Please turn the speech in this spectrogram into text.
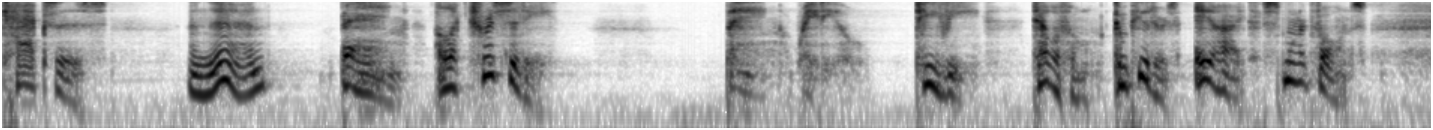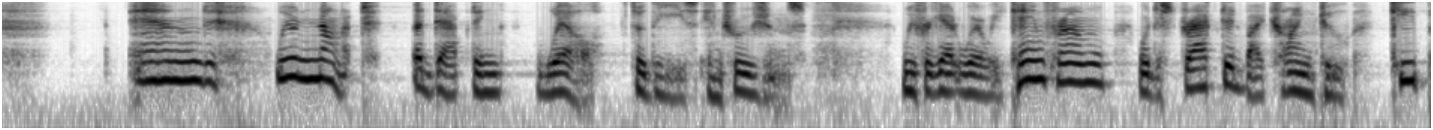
taxes, and then, bang, electricity, bang, radio, TV, telephone, computers, AI, smartphones. And we're not adapting well to these intrusions. We forget where we came from. We're distracted by trying to keep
